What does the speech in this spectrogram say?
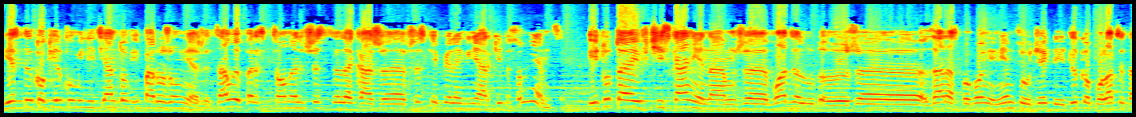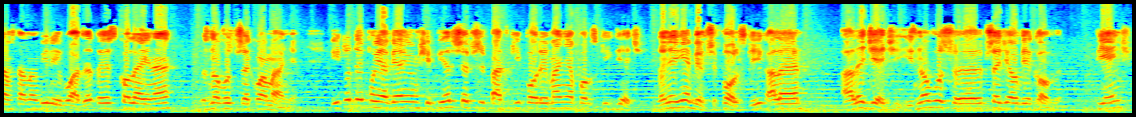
Jest tylko kilku milicjantów i paru żołnierzy. Cały personel, wszyscy lekarze, wszystkie pielęgniarki to są Niemcy. I tutaj wciskanie nam, że władze, że zaraz po wojnie Niemcy uciekli i tylko Polacy tam stanowili władzę, to jest kolejne znowu przekłamanie. I tutaj pojawiają się pierwsze przypadki porywania polskich dzieci. No nie, nie wiem czy polskich, ale ale dzieci. I znowuż e, przedział wiekowy. 5,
